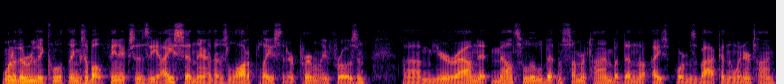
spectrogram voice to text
One of the really cool things about Phoenix is the ice in there. There's a lot of places that are permanently frozen. Um, year round, it melts a little bit in the summertime, but then the ice forms back in the wintertime.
